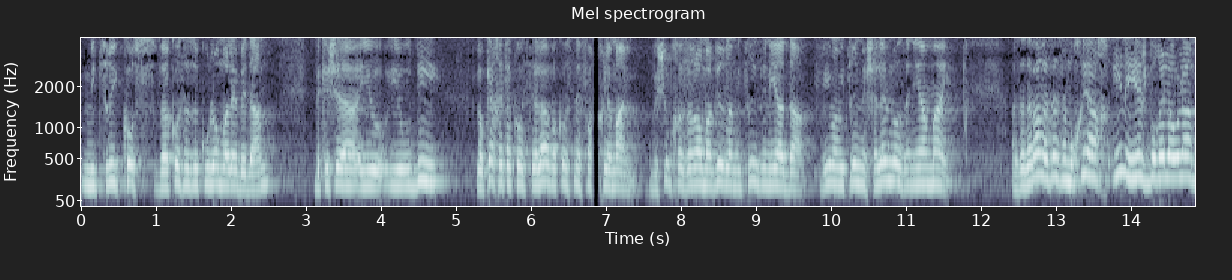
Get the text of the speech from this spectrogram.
מצרי כוס, והכוס הזה כולו מלא בדם, וכשהיהודי לוקח את הכוס אליו, הכוס נהפך למים, ושוב חזרה הוא מעביר למצרי, זה נהיה דם, ואם המצרי משלם לו, זה נהיה מים. אז הדבר הזה זה מוכיח, הנה יש בורא לעולם.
